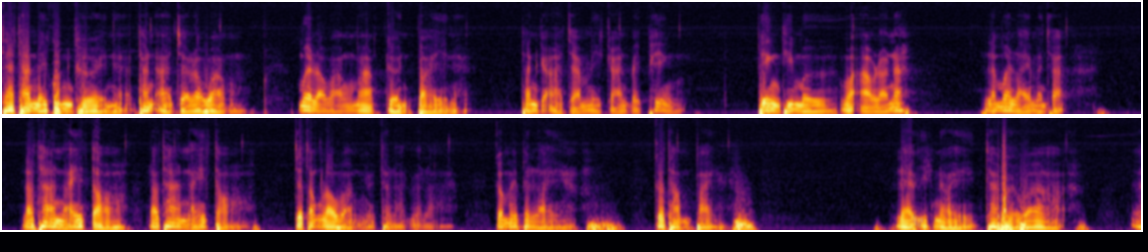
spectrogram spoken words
ถ้าท่านไม่คุ้นเคยเนี่ยท่านอาจจะระวังเมื่อระวังมากเกินไปนะท่านก็อาจจะมีการไปเพ่ง เพ่งที่มือว่าเอาแล้วนะ แล้วเมื่อไหร่มันจะ แล้วท่าไหนต่อ แล้วท่าไหนต่อ จะต้องระวังอยู่ตลอดเวลา ก็ไม่เป็นไรก็ทำไป แล้วอีกหน่อย ถ้าเผื่อว่าอ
